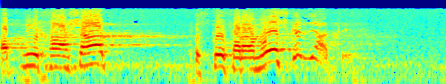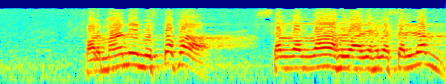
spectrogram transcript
اپنی خواہشات اس کو فراموش کر جاتے۔ فرمان مصطفیٰ صلی اللہ علیہ وسلم،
